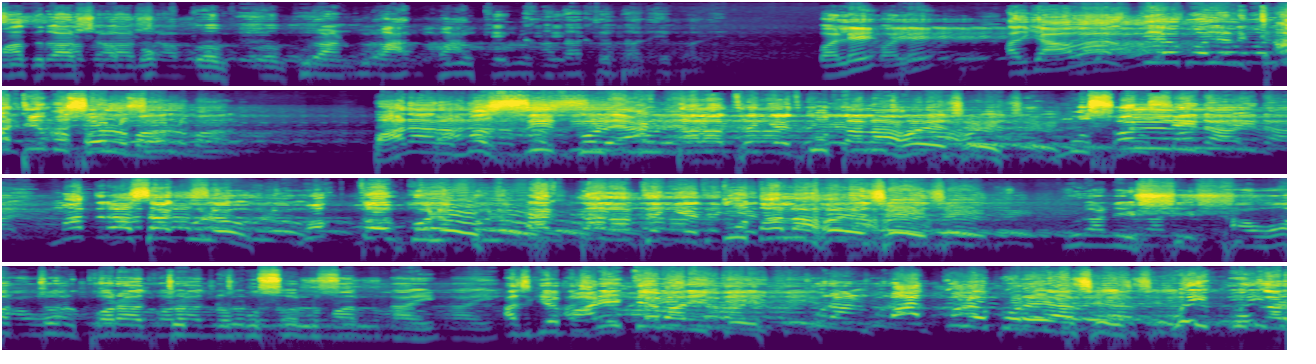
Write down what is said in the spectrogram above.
মাদ্রাসা, মক্তব, কুরআন পাকগুলোকে কাঁদাতে পারে। বলে, আজকে আওয়াজ দিয়ে বলেন, খাঁটি মুসলমান। পাড়ার মসজিদগুলো একতলা থেকে দুতলা হয়েছে। মুসল্লি নাই মাদ্রাসা গুলো মক্তবগুলো একতলা থেকে দুতলা হয়েছে। কোরআনের শিক্ষা অর্জন করার জন্য মুসলমান নাই। আজকে বাড়িতে বাড়িতে কোরআন পাকগুলো পড়ে আছে। ওই পুকার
